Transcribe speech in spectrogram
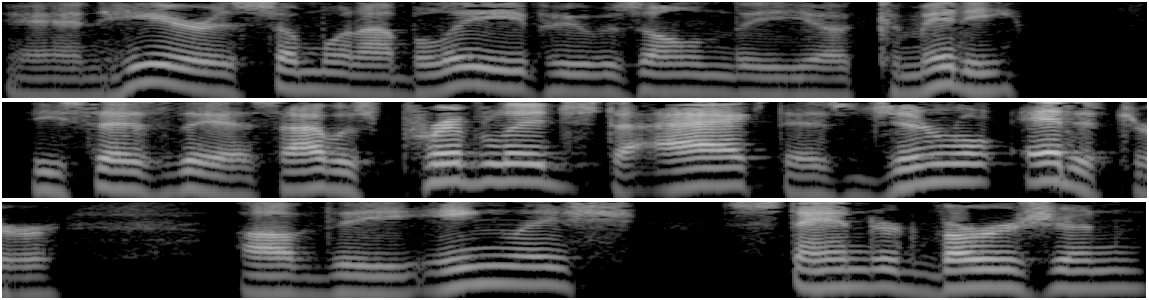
And here is someone I believe who was on the uh, committee. He says this I was privileged to act as general editor of the English Standard Version.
